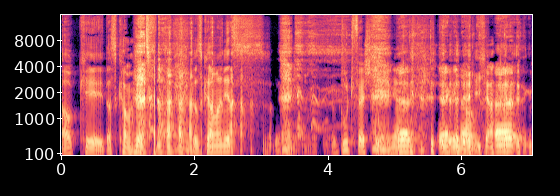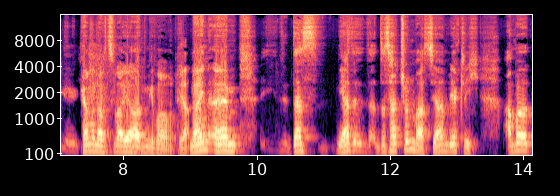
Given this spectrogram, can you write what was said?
Okay, das kann man jetzt, das kann man jetzt äh, gut verstehen. Ja, ja, ja genau. ja. Äh, kann man auf zwei Arten gebrauchen. Ja. Nein, ähm, das, ja, das hat schon was, ja, wirklich. Aber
